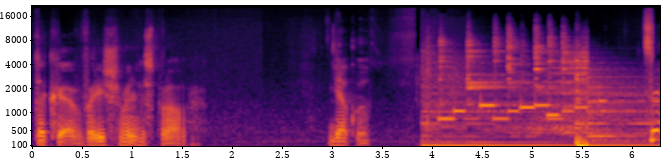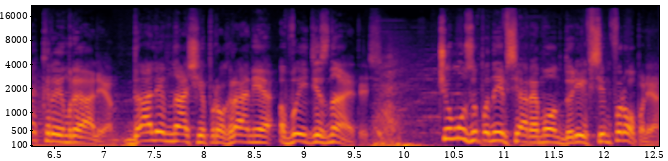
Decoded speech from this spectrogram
таке вирішування справи. Дякую. Це Крим Реалія. Далі в нашій програмі ви дізнаєтесь, чому зупинився ремонт доріг в Сімферополі.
